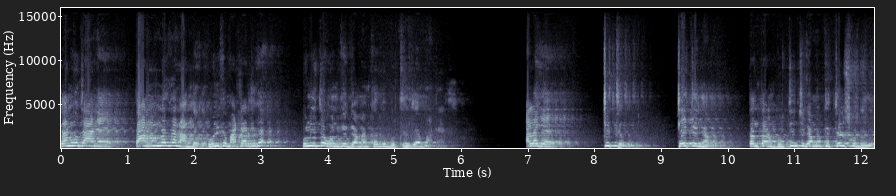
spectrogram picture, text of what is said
తను తానే తానున్నది అని అందు ఉనికి మాట్లాడుతుందా? ఉనికితో ఉనికి గమనించదు గుర్తించే మాట్లాడుతుంది అలాగే చిత్తు చైతన్యం. తను తాను గుర్తించి గమనించి తెలుసుకుంటుంది.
